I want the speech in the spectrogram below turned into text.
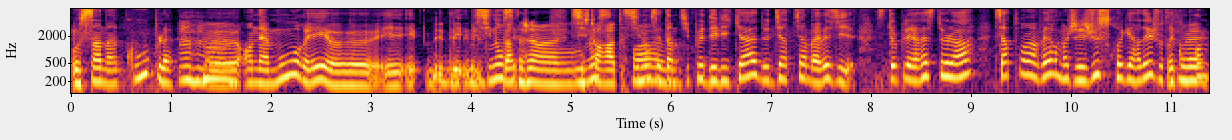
au sein d'un couple, Mhm. euh, en amour, et, euh, et, et- mais, mais sinon, c'est un- une sinon, sinon, c'est petit peu délicat de dire tiens, bah vas-y, s'il te plaît, reste là, serre-toi un verre. Moi, j'ai juste regardé, je voudrais comprendre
